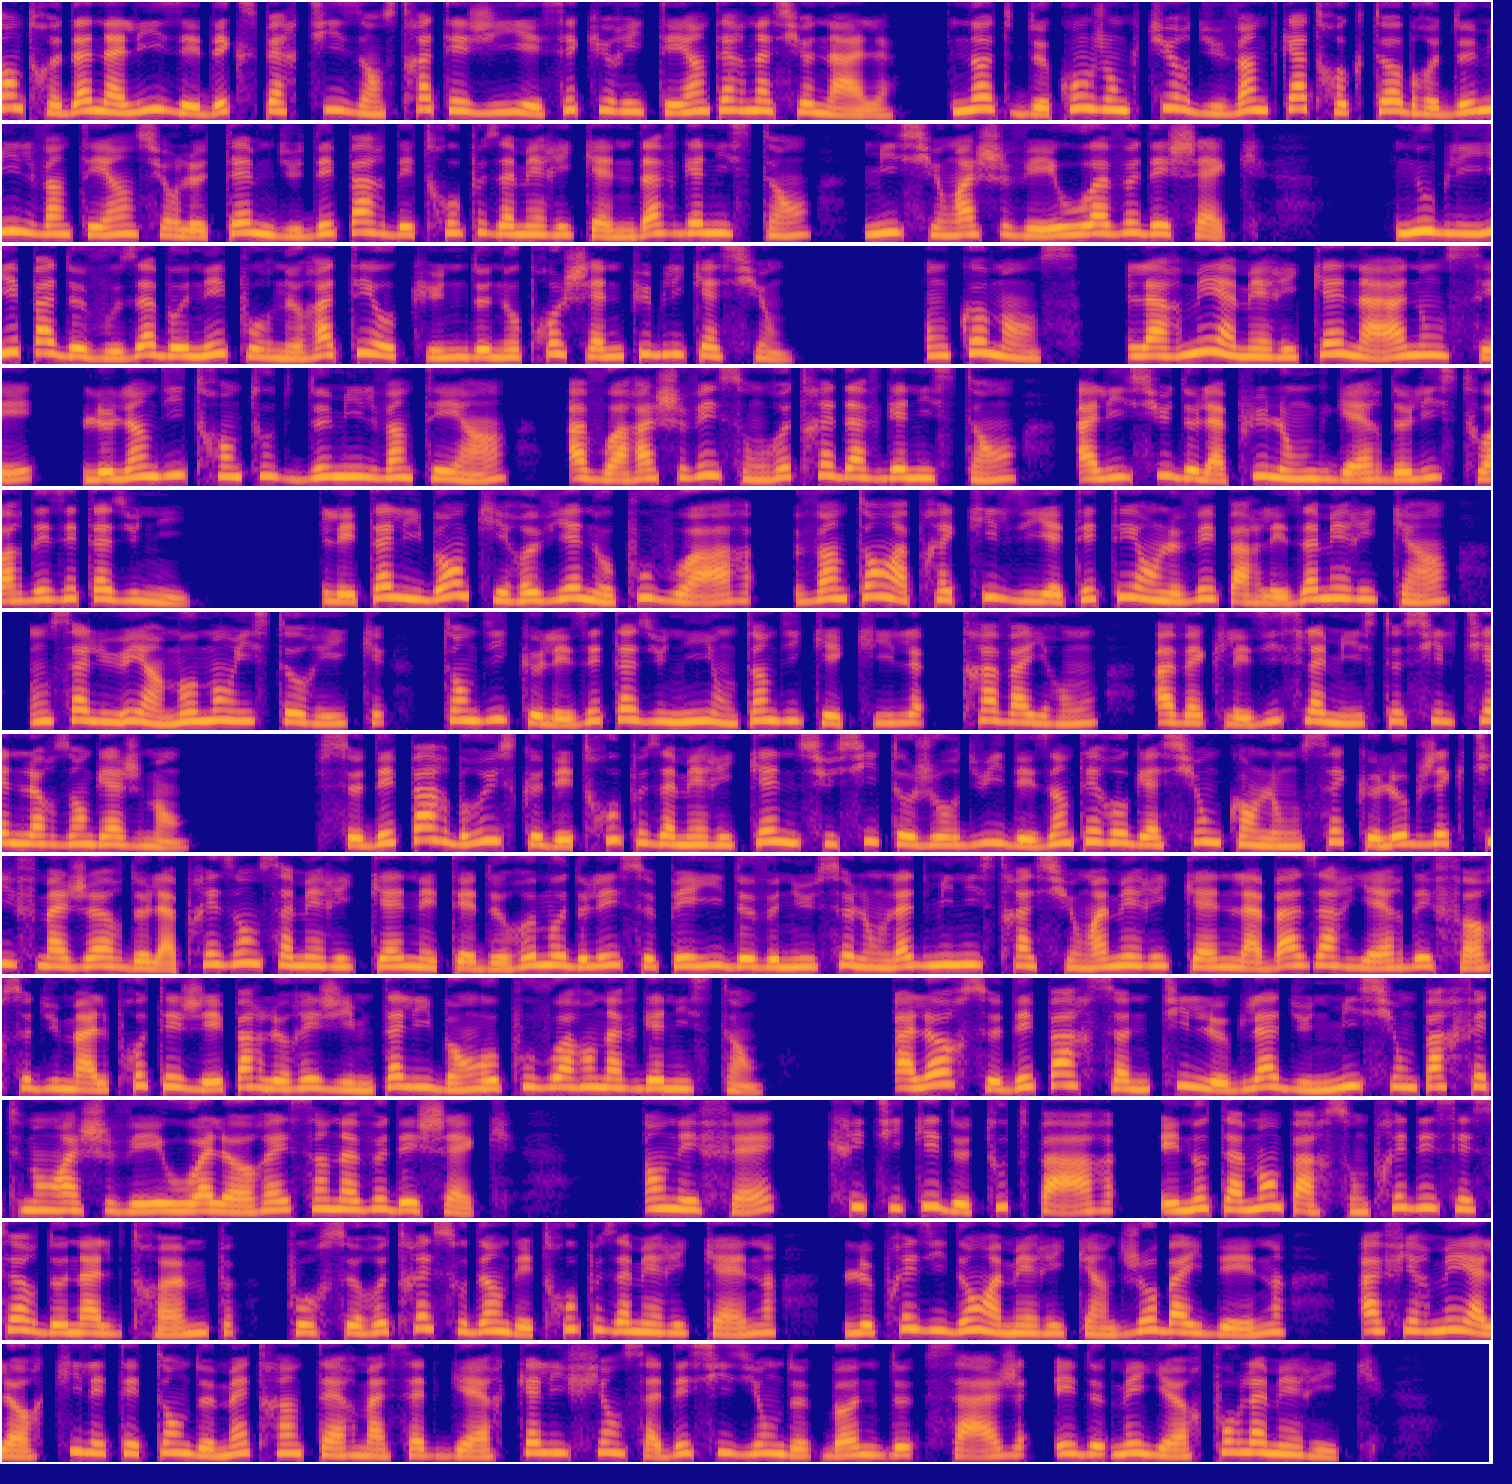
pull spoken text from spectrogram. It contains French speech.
centre d'analyse et d'expertise en stratégie et sécurité internationale. Note de conjoncture du 24 octobre 2021 sur le thème du départ des troupes américaines d'Afghanistan, mission achevée ou aveu d'échec. N'oubliez pas de vous abonner pour ne rater aucune de nos prochaines publications. On commence. L'armée américaine a annoncé, le lundi 30 août 2021, avoir achevé son retrait d'Afghanistan, à l'issue de la plus longue guerre de l'histoire des États-Unis. Les talibans qui reviennent au pouvoir, 20 ans après qu'ils y aient été enlevés par les Américains, ont salué un moment historique, tandis que les États-Unis ont indiqué qu'ils travailleront avec les islamistes s'ils tiennent leurs engagements. Ce départ brusque des troupes américaines suscite aujourd'hui des interrogations quand l'on sait que l'objectif majeur de la présence américaine était de remodeler ce pays devenu selon l'administration américaine la base arrière des forces du mal protégées par le régime taliban au pouvoir en Afghanistan. Alors ce départ sonne-t-il le glas d'une mission parfaitement achevée ou alors est-ce un aveu d'échec? En effet, critiqué de toutes parts, et notamment par son prédécesseur Donald Trump, pour ce retrait soudain des troupes américaines, le président américain Joe Biden, affirmait alors qu'il était temps de mettre un terme à cette guerre qualifiant sa décision de bonne, de sage, et de meilleure pour l'Amérique.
